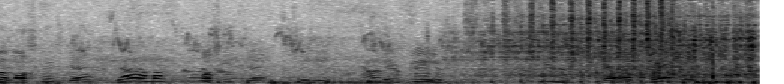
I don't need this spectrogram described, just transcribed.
med maske, ikke Ja, maske. maske ikke? Ja.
